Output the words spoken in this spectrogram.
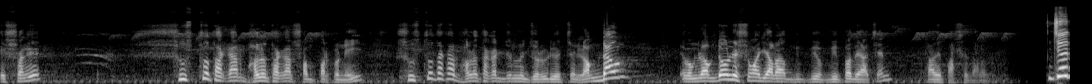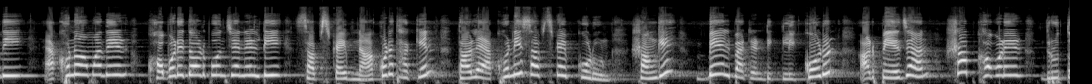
এর সঙ্গে সুস্থ থাকার, ভালো থাকার সম্পর্ক নেই। সুস্থ থাকার, ভালো থাকার জন্য জরুরি হচ্ছে লকডাউন এবং লকডাউনের সময় যারা বিপদে আছেন, তাদের পাশে দাঁড়ানো। যদি এখনও আমাদের খবরের দর্পণ চ্যানেলটি সাবস্ক্রাইব না করে থাকেন, তাহলে এখনই সাবস্ক্রাইব করুন। সঙ্গে বেল বাটনটি ক্লিক করুন আর পেয়ে যান সব খবরের দ্রুত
